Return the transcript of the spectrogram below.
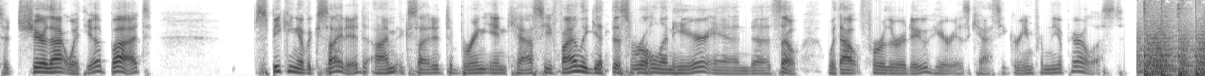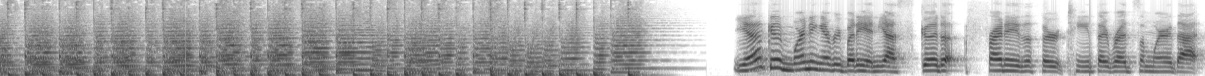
to share that with you. But speaking of excited, I'm excited to bring in Cassie, finally get this rolling here. And uh, so, without further ado, here is Cassie Green from The Apparelist. Yeah, good morning, everybody. And yes, good Friday the 13th. I read somewhere that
